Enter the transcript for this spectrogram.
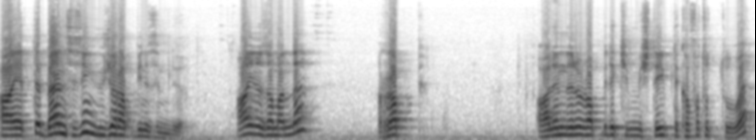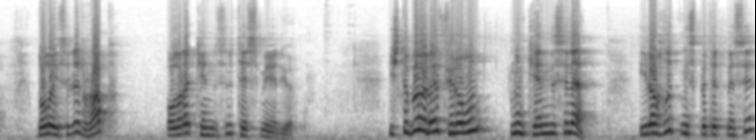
ayette ben sizin yüce Rabbinizim diyor. Aynı zamanda Rab alemlerin Rabbi de kimmiş deyip de kafa tuttuğu var. Dolayısıyla Rab olarak kendisini tesmiye ediyor. İşte böyle Firavun'un kendisine ilahlık nispet etmesi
